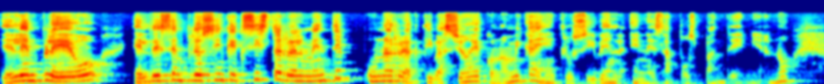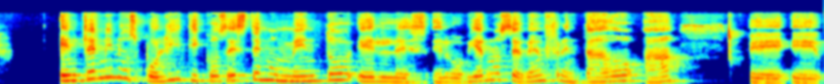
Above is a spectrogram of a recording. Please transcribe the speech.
empleo, el desempleo sin que exista realmente una reactivación económica, inclusive en, esa pospandemia, ¿no? En términos políticos, este momento el, gobierno se ve enfrentado a eh, eh,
